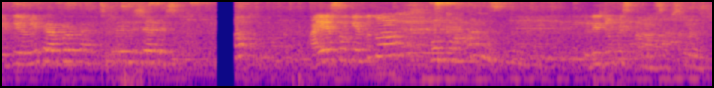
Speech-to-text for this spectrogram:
ఏంటి అవి? రబ్బర్ బ్యాండ్స్ ఎందుకు? ఇది చూపిస్తాను సబ్స్క్రైబ్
